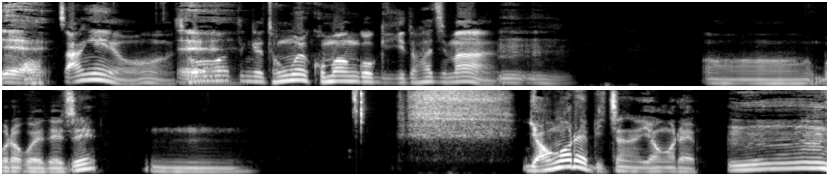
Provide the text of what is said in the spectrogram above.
예, 예. 어, 짱이에요. 저 예. 같은 경우 정말 고마운 곡이기도 하지만 음, 음. 어 뭐라고 해야 되지? 음 영어 랩 있잖아요. 영어 랩. 음.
